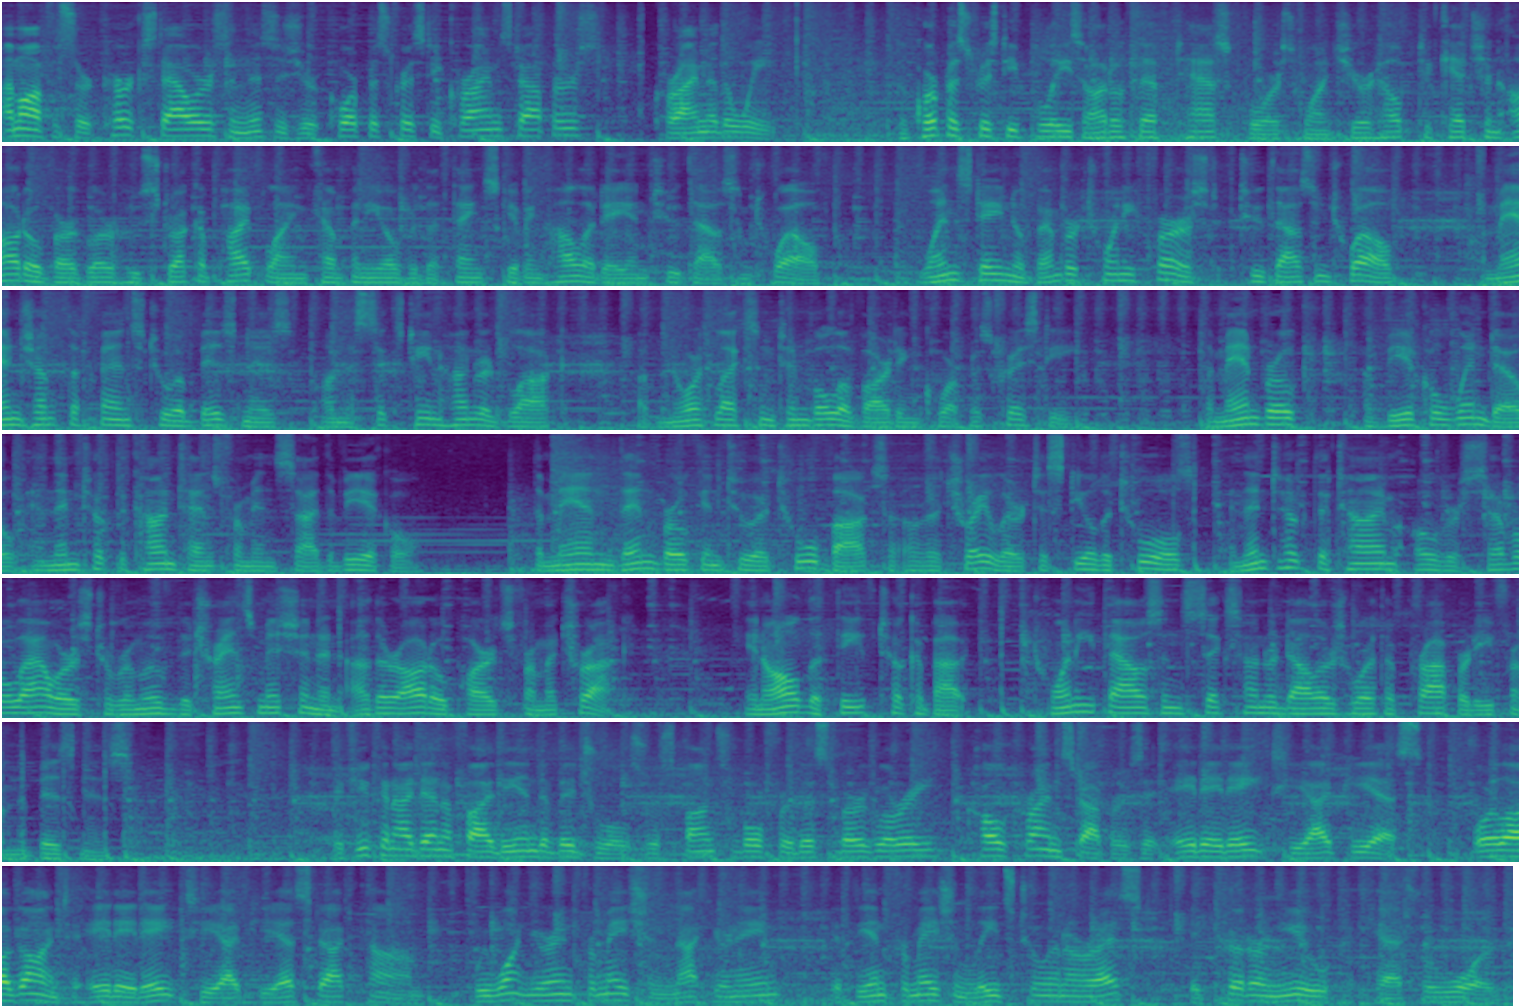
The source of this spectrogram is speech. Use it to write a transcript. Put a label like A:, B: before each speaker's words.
A: I'm Officer Kirk Stowers, and this is your Corpus Christi Crime Stoppers Crime of the Week.
B: The Corpus Christi Police Auto Theft Task Force wants your help to catch an auto burglar who struck a pipeline company over the Thanksgiving holiday in 2012. Wednesday, November 21st, 2012, a man jumped the fence to a business on the 1600 block of North Lexington Boulevard in Corpus Christi. The man broke a vehicle window and then took the contents from inside the vehicle. The man then broke into a toolbox of a trailer to steal the tools and then took the time over several hours to remove the transmission and other auto parts from a truck. In all, the thief took about $20,600 worth of property from the business.
A: If you can identify the individuals responsible for this burglary, call Crime Stoppers at 888-TIPS or log on to 888-TIPS.com. We want your information, not your name. If the information leads to an arrest, it could earn you a cash reward.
